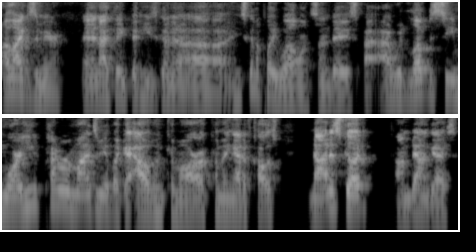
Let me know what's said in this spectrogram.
I like Zamir and I think that he's gonna uh, he's gonna play well on Sundays. I, I, would love to see more. He kind of reminds me of like an Alvin Kamara coming out of college. Not as good. Calm down, guys.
